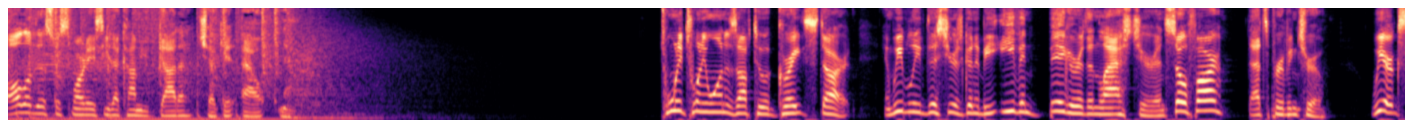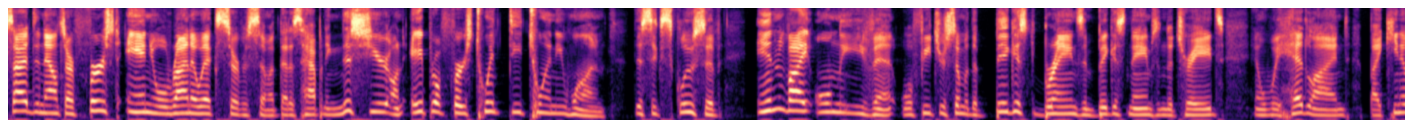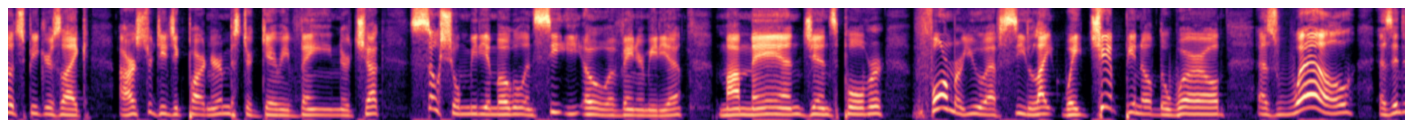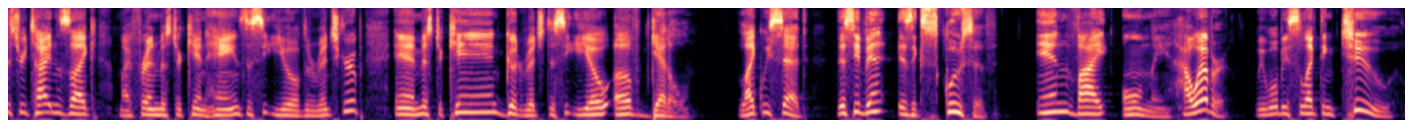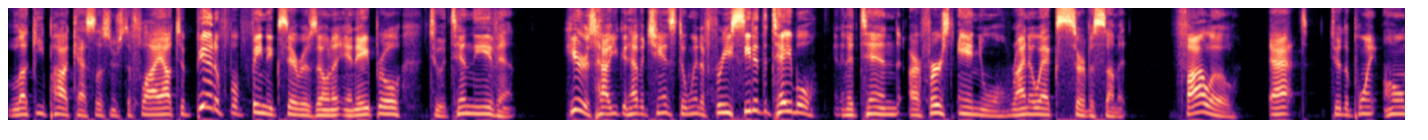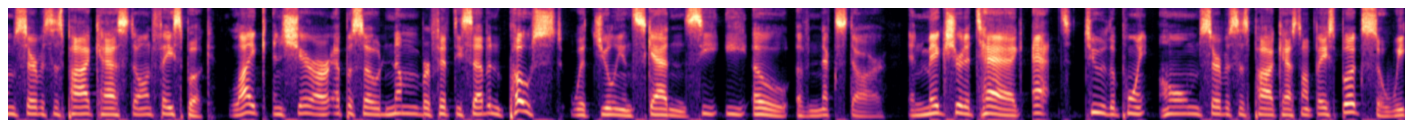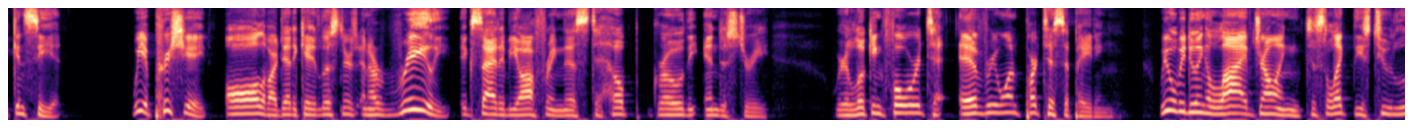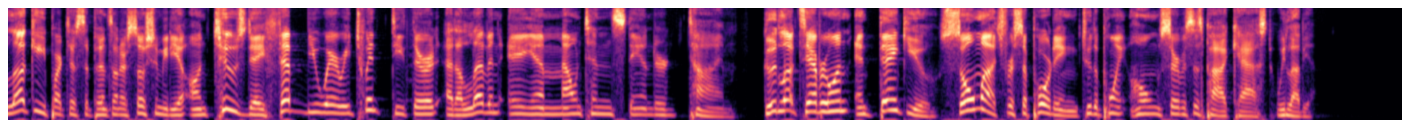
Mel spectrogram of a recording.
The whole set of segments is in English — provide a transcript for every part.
all of this with smartac.com. You gotta check it out now. 2021 is off to a great start, and we believe this year is going to be even bigger than last year. And so far, that's proving true. We are excited to announce our first annual RYNOx Service Summit that is happening this year on April 1st, 2021. This exclusive invite only event will feature some of the biggest brains and biggest names in the trades and will be headlined by keynote speakers like our strategic partner, Mr. Gary Vaynerchuk, social media mogul and CEO of VaynerMedia, my man, Jens Pulver, former UFC lightweight champion of the world, as well as industry titans like my friend, Mr. Ken Haines, the CEO of the Wrench Group, and Mr. Ken Goodrich, the CEO of Goettl. Like we said, this event is exclusive, invite only. However, we will be selecting two lucky podcast listeners to fly out to beautiful Phoenix, Arizona in April to attend the event. Here's how you can have a chance to win a free seat at the table and attend our first annual RYNOx Service Summit. Follow at To The Point Home Services Podcast on Facebook. Like and share our episode number 57 post with Julian Scadden, CEO of Nexstar and make sure to tag at To The Point Home Services Podcast on Facebook so we can see it. We appreciate all of our dedicated listeners and are really excited to be offering this to help grow the industry. We're looking forward to everyone participating. We will be doing a live drawing to select these two lucky participants on our social media on Tuesday, February 23rd at 11 a.m. Mountain Standard Time. Good luck to everyone, and thank you so much for supporting To The Point Home Services Podcast. We love you.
